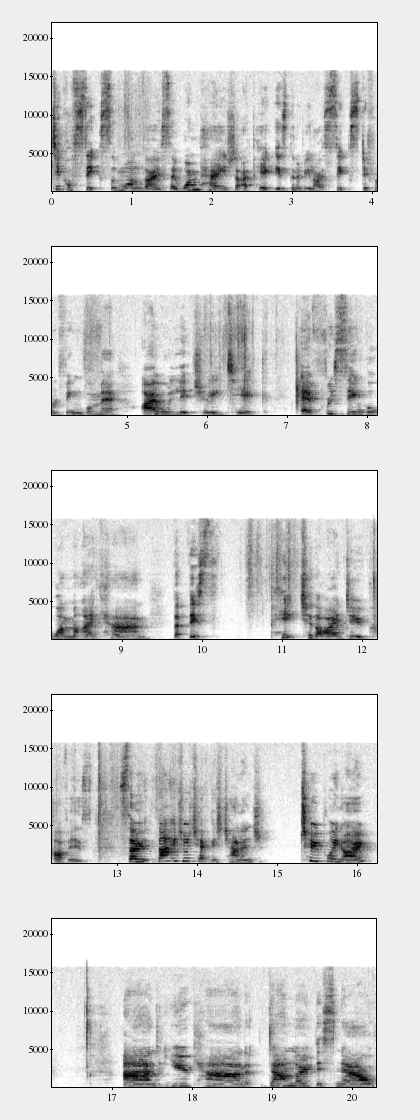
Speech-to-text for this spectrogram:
tick off six in one go. So one page that I pick is going to be like six different things on there. I will literally tick every single one that I can that this picture that I do covers. So that is your checklist challenge 2.0 and you can download this now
